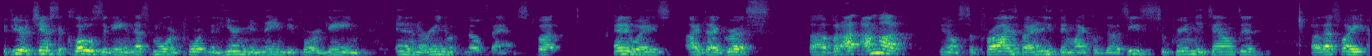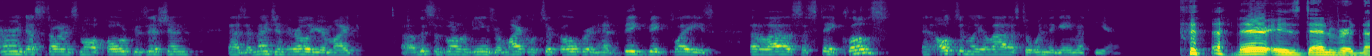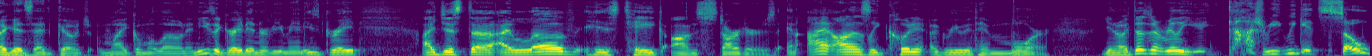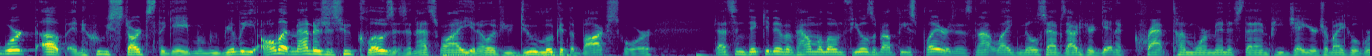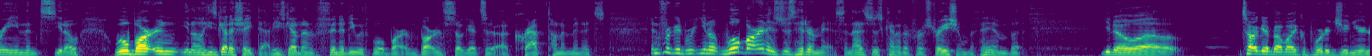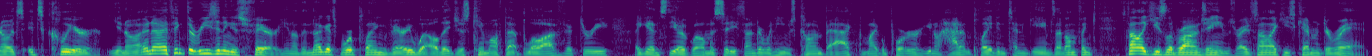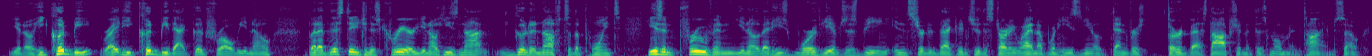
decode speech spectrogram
If you have a chance to close the game, that's more important than hearing your name before a game in an arena with no fans. But, anyways, I digress. Uh, but I, am not, you know, surprised by anything Michael does. He's supremely talented. Uh, that's why he earned that starting small forward position. As I mentioned earlier, Mike, uh, this is one of the games where Michael took over and had big, big plays that allowed us to stay close and ultimately allowed us to win the game at the end. there is Denver Nuggets head coach Michael Malone, and he's a great interview, man. He's great. I just uh, I love his take on starters, and I honestly couldn't agree with him more. You know, it doesn't really. Gosh, we, we get so worked up in who starts the game when we really all that matters is who closes, and that's why you know if you do look at the box score, that's indicative of how Malone feels about these players. It's not like Millsap's out here getting a crap ton more minutes than MPJ or JaMychal Green. It's, you know, Will Barton, you know, he's got to shake that. He's got an affinity with Will Barton. Barton still gets a, a crap ton of minutes. And for good, you know, Will Barton is just hit or miss, and that's just kind of the frustration with him. But, you know, uh, talking about Michael Porter Jr., no, it's it's clear, you know, and I think the reasoning is fair. You know, the Nuggets were playing very well. They just came off that blowout victory against the Oklahoma City Thunder when he was coming back. Michael Porter, you know, hadn't played in ten games. I don't think it's not like he's LeBron James, right? It's not like he's Kevin Durant. You know, he could be, right? He could be that good for all we know. But at this stage in his career, you know, he's not good enough to the point he hasn't proven, you know, that he's worthy of just being inserted back into the starting lineup when he's, you know, Denver's third best option at this moment in time. So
